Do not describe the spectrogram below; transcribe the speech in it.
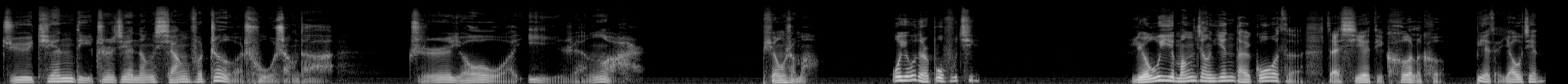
举天地之间能降服这畜生的，只有我一人儿。凭什么？我有点不服气。刘一忙将烟袋锅子在鞋底磕了磕，别在腰间，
